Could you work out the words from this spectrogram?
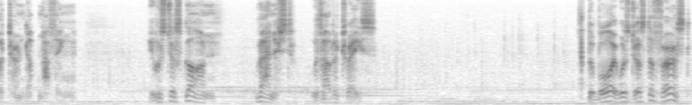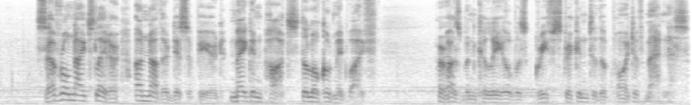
but turned up nothing. He was just gone, vanished without a trace. The boy was just the first. Several nights later, another disappeared. Megan Potts, the local midwife. Her husband Khalil was grief-stricken to the point of madness.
